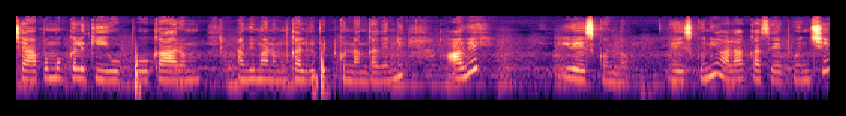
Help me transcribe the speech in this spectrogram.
చేప ముక్కలకి ఉప్పు కారం అవి మనం కలిపి పెట్టుకున్నాం కదండి. అవి వేసుకుందాం. వేసుకుని అలా కాసేపు ఉంచి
